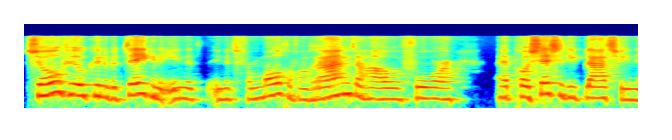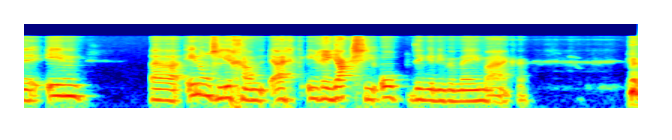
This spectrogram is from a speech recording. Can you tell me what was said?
zoveel kunnen betekenen in het, in het vermogen van ruimte houden voor hè, processen die plaatsvinden in uh, in ons lichaam, eigenlijk in reactie op dingen die we meemaken. Um,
